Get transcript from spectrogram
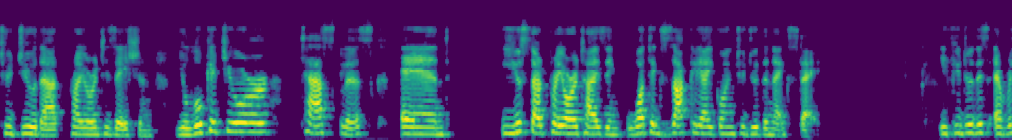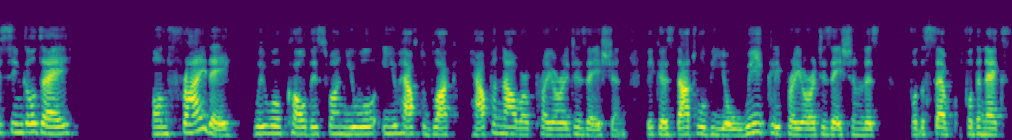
to do that prioritization. You look at your task list and you start prioritizing what exactly are you going to do the next day. If you do this every single day, on Friday, we will call this one you will you have to block half an hour prioritization because that will be your weekly prioritization list for the sev- for the next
